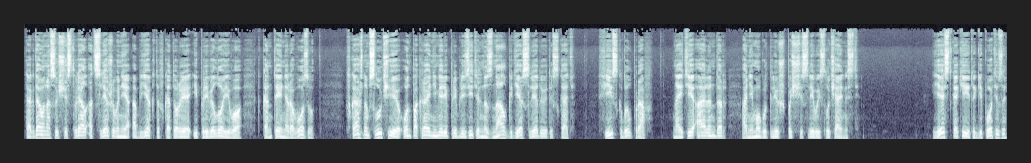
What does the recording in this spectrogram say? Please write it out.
когда он осуществлял отслеживание объектов, которое и привело его к контейнеровозу, в каждом случае он, по крайней мере, приблизительно знал, где следует искать. Фиск был прав. Найти Айлендер они могут лишь по счастливой случайности. Есть какие-то гипотезы,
